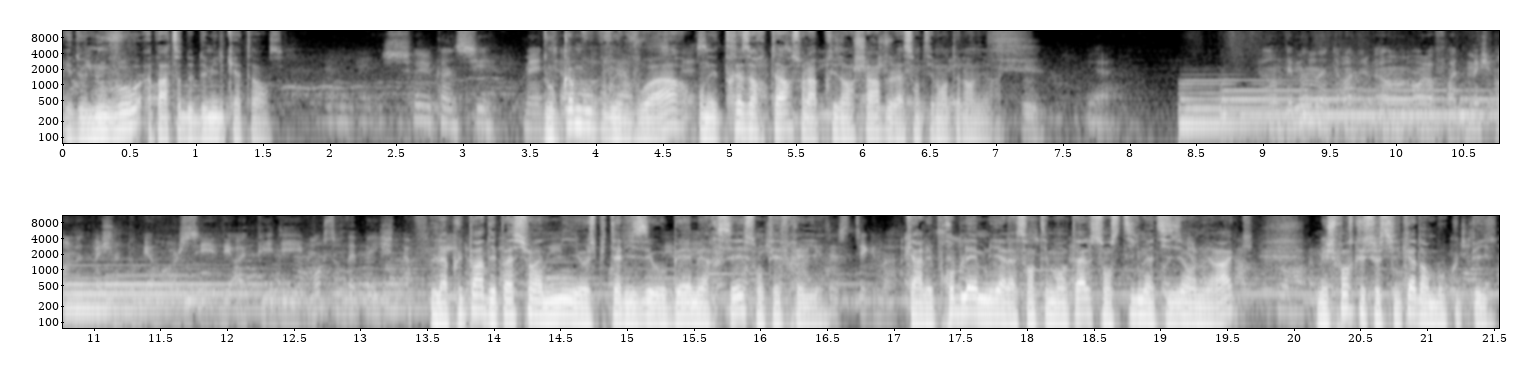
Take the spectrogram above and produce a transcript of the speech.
et de nouveaux à partir de 2014. Donc comme vous pouvez le voir, on est très en retard sur la prise en charge de la santé mentale en Irak. La plupart des patients admis et hospitalisés au BMRC sont effrayés, car les problèmes liés à la santé mentale sont stigmatisés en Irak, mais je pense que c'est aussi le cas dans beaucoup de pays.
